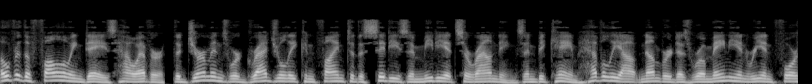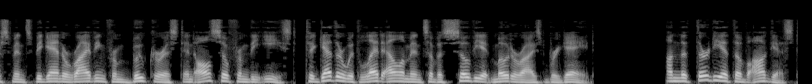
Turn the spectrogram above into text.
Over the following days however, the Germans were gradually confined to the city's immediate surroundings and became heavily outnumbered as Romanian reinforcements began arriving from Bucharest and also from the east, together with lead elements of a Soviet motorized brigade. On 30 August,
